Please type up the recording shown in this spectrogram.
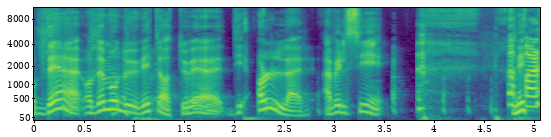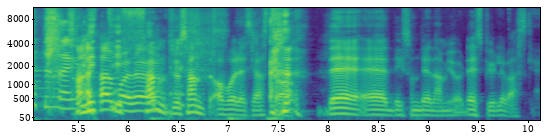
og det, og det må du vite at du er de aller Jeg vil si nitt- Er 95 av våre gjester, det er liksom det de gjør. Det er spylevæske.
